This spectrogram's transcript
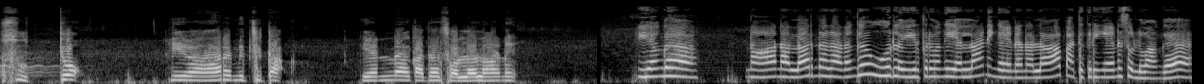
சுத்தம் இவ ஆரம்பிச்சிட்டா. என்ன கதை சொல்லலான்னு. ஏங்க நான் நல்லா இருந்ததானங்க ஊர்ல இருக்கிறவங்க எல்லாம் நீங்க என்ன நல்லா பாத்துக்கிறீங்கன்னு சொல்லுவாங்க.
